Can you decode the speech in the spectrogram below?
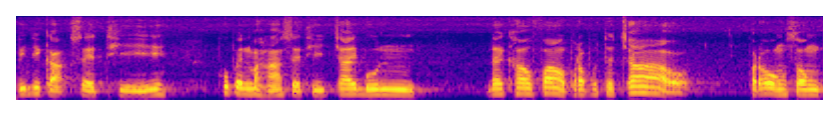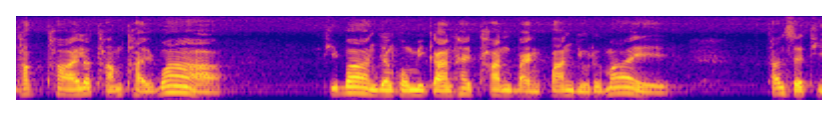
บินทิกะเศรษฐี ผู้เป็นมหาเศรษฐีใจบุญ ได้เข้าเฝ้าพระพุทธเจ้า พระองค์ทรงทักทายและถามไถ่ว่า ที่บ้านยังคงมีการให้ทานแบ่งปันอยู่หรือไม่ ท่านเศรษฐี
